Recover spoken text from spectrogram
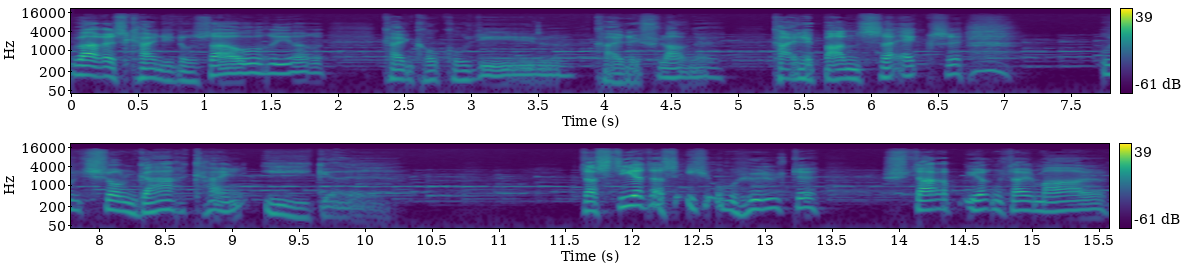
war es kein Dinosaurier, kein Krokodil, keine Schlange, keine Panzerechse und schon gar kein Igel. Das Tier, das ich umhüllte, starb irgendeinmal.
